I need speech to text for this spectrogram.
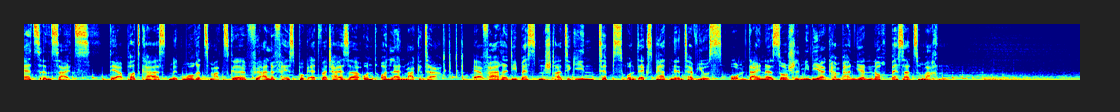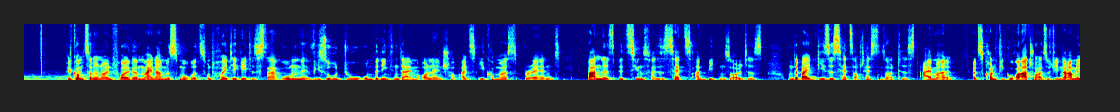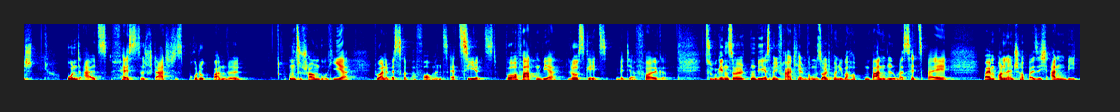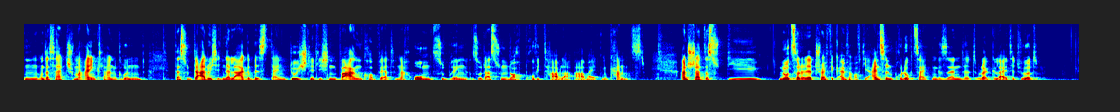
Ads Insights, der Podcast mit Moritz Matzke für alle Facebook-Advertiser und Online-Marketer. Erfahre die besten Strategien, Tipps und Experteninterviews, um deine Social-Media-Kampagnen noch besser zu machen. Willkommen zu einer neuen Folge. Mein Name ist Moritz und heute geht es darum, wieso du unbedingt in deinem Online-Shop als E-Commerce-Brand Bundles bzw. Sets anbieten solltest und dabei diese Sets auch testen solltest, einmal als Konfigurator, also dynamisch, und als festes statisches Produktbundle, um zu schauen, wo hier du eine bessere Performance erzielst. Worauf warten wir? Los geht's mit der Folge. Zu Beginn sollten wir erstmal die Frage klären, warum sollte man überhaupt ein Bundle oder Sets bei, beim Online-Shop bei sich anbieten? Und das hat schon mal einen klaren Grund dass du dadurch in der Lage bist, deinen durchschnittlichen Warenkorbwert nach oben zu bringen, sodass du noch profitabler arbeiten kannst. Anstatt dass die Nutzer oder der Traffic einfach auf die einzelnen Produktseiten gesendet oder geleitet wird,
